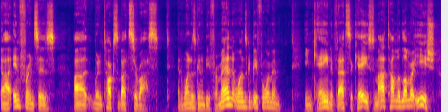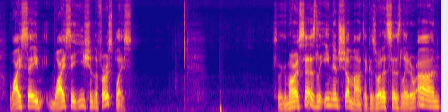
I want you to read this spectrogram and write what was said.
uh, inferences uh, when it talks about tzaras, and one is going to be for men and one's going to be for women. Im kain, if that's the case, ma tamad lamar ish. Why say why say ish in the first place? So the Gemara says li'inyan shalmata, because what it says later on,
